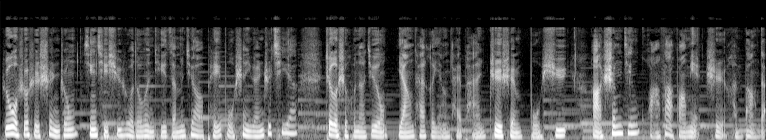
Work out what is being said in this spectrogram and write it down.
如果说是肾中精气虚弱的问题，咱们就要培补肾元之气呀。这个时候呢，就用羊胎和羊胎盘治肾补虚啊，生精华发方面是很棒的。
